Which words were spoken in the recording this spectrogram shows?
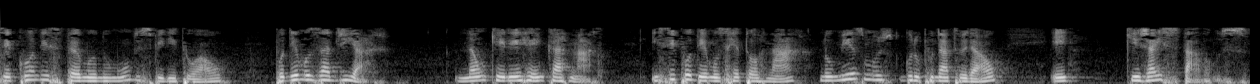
se quando estamos no mundo espiritual podemos adiar, não querer reencarnar, e se podemos retornar no mesmo grupo natural em que já estávamos.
